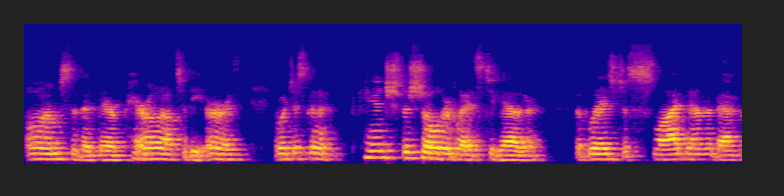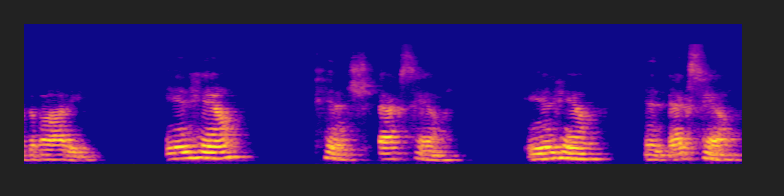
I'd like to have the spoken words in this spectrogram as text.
arms so that they're parallel to the earth. And we're just gonna pinch the shoulder blades together. The blades just slide down the back of the body. Inhale, pinch, exhale. Inhale and exhale.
